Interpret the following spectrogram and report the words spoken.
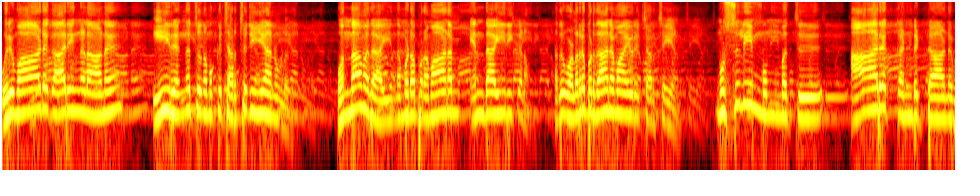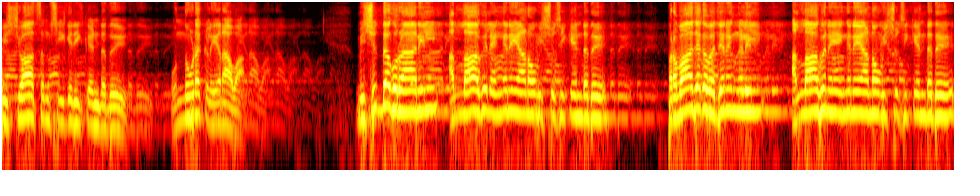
ഒരുപാട് കാര്യങ്ങളാണ് ഈ രംഗത്ത് നമുക്ക് ചർച്ച ചെയ്യാനുള്ളത്. ഒന്നാമതായി നമ്മുടെ പ്രമാണം എന്തായിരിക്കണം? അത് വളരെ പ്രധാനമായ ഒരു ചർച്ചയാണ്. മുസ്ലിം മുമ്മത്ത് ആരെ കണ്ടിട്ടാണ് വിശ്വാസം സ്വീകരിക്കേണ്ടത്? ഒന്നുകൂടെ ക്ലിയർ ആവാം. വിശുദ്ധ ഖുറാനിൽ അള്ളാഹുൽ എങ്ങനെയാണോ വിശ്വസിക്കേണ്ടത്? പ്രവാചക വചനങ്ങളിൽ അള്ളാഹുവിനെ എങ്ങനെയാണോ വിശ്വസിക്കേണ്ടത്?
